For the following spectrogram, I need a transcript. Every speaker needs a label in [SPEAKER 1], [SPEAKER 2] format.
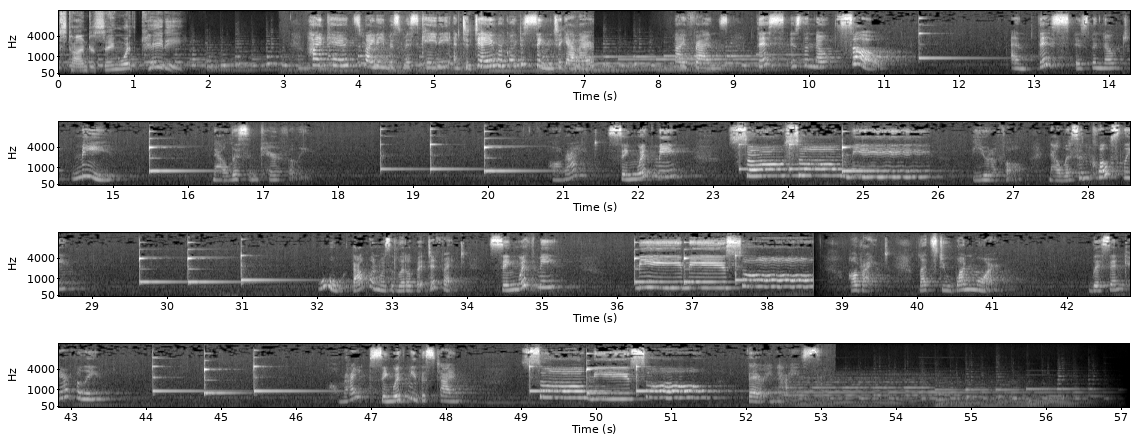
[SPEAKER 1] it's time to sing with Katie.
[SPEAKER 2] Hi kids, my name is Miss Katie and today we're going to sing together. My friends, this is the note so. And this is the note mi. Now listen carefully. All right, sing with me. So, so, mi. Beautiful. Now listen closely. That one was a little bit different. Sing with me. Mi, mi, so. All right, let's do one more. Listen carefully. All right, sing with me this time. So, mi, so. Very nice.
